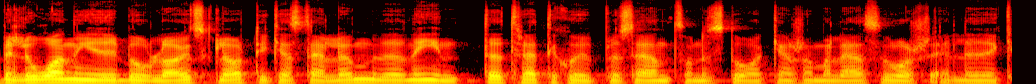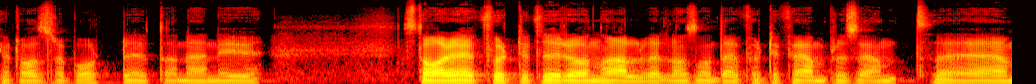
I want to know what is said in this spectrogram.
belåning i bolaget såklart i Castellum. Den är inte 37 procent som det står kanske om man läser års eller kvartalsrapporten utan den är ju snarare 44,5 eller något sånt där 45 procent. Eh,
